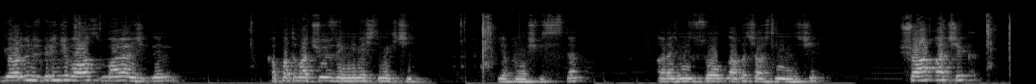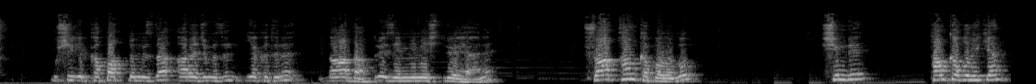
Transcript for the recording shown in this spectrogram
gördüğünüz birinci boğaz manuel ciklenin kapatıp açıyoruz zenginleştirmek için yapılmış bir sistem. Aracımızı soğuklarda çalıştırdığımız için. Şu an açık. Bu şekilde kapattığımızda aracımızın yakıtını daha da arttırıyor, zenginleştiriyor yani. Şu an tam kapalı bu. Şimdi tam kapalıyken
